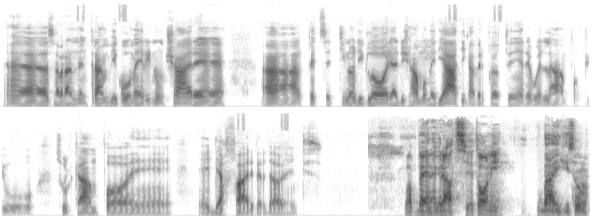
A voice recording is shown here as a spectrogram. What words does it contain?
eh, sapranno entrambi come rinunciare al pezzettino di gloria, diciamo, mediatica per poi ottenere quella un po' più sul campo e, e di affari per De Laurentiis. Va bene, grazie. Tony? Vai, ci sono.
